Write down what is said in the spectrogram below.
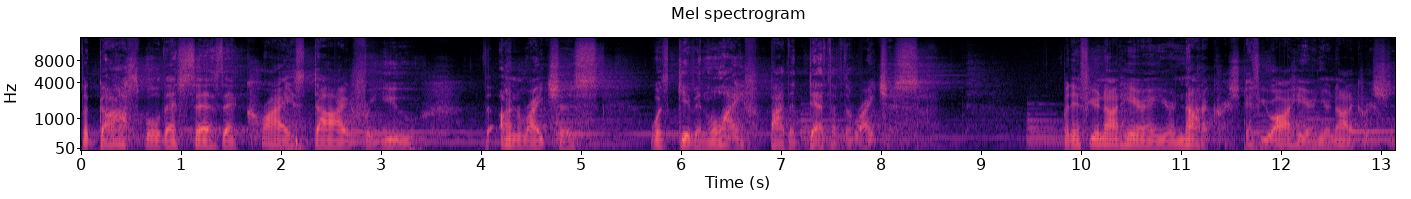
The gospel that says that Christ died for you, the unrighteous, was given life by the death of the righteous. But if you're not here and you're not a Christian, if you are here and you're not a Christian,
